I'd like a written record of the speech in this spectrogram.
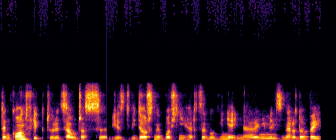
ten konflikt, który cały czas jest widoczny w Bośni i Hercegowinie i na arenie międzynarodowej,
